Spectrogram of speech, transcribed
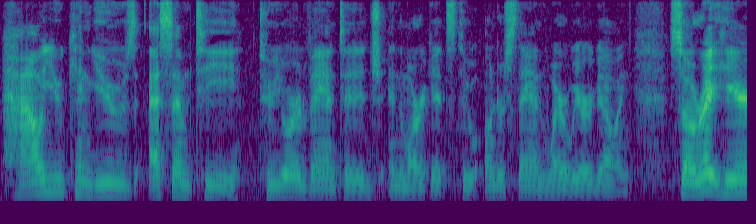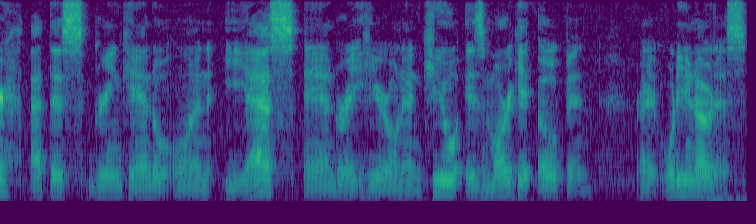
how you can use SMT to your advantage in the markets to understand where we are going. So right here at this green candle on ES and right here on NQ is market open right? What do you notice?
